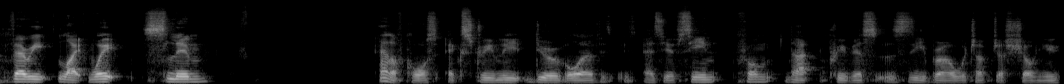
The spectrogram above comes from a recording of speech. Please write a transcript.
Very lightweight, slim, and of course extremely durable as you've seen from that previous Zebra which I've just shown you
